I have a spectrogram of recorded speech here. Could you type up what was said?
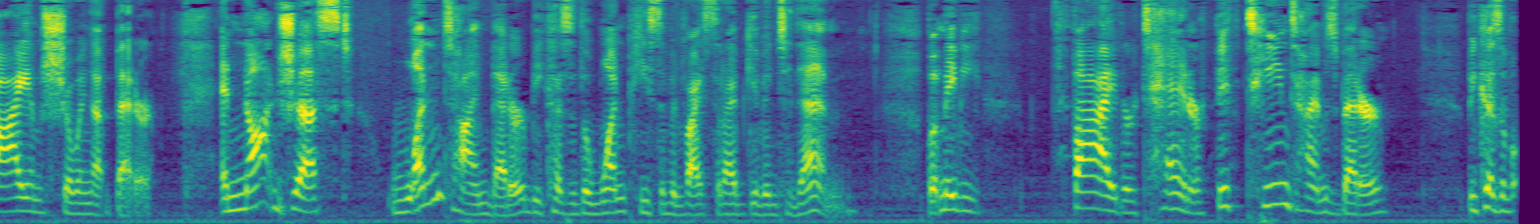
I am showing up better. And not just one time better because of the one piece of advice that I've given to them, but maybe five or 10 or 15 times better because of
